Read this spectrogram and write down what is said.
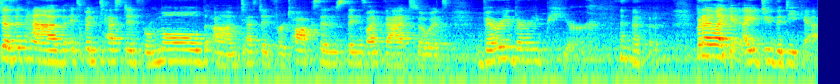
Doesn't have, it's been tested for mold, um, tested for toxins, things like that. So it's very, very pure. but I like it. I do the decaf,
